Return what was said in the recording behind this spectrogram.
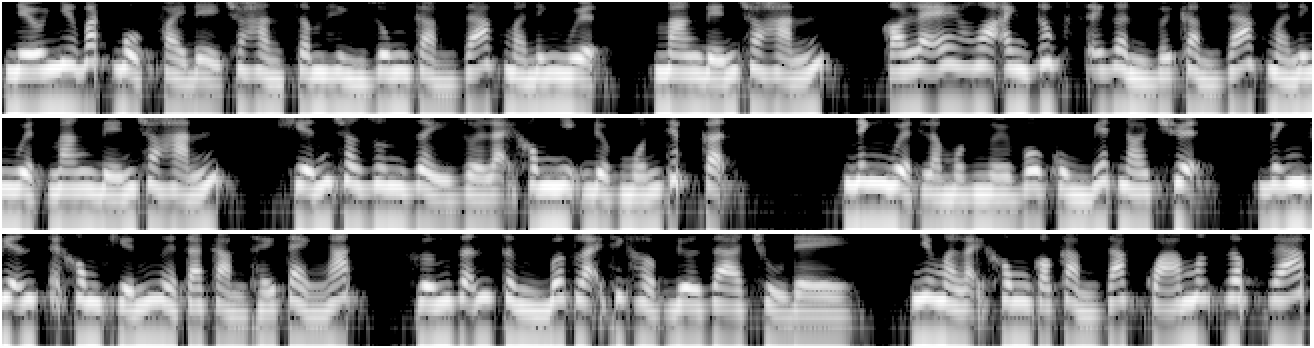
Nếu như bắt buộc phải để cho Hàn Sâm hình dung cảm giác mà Ninh Nguyệt mang đến cho hắn, có lẽ Hoa Anh Túc sẽ gần với cảm giác mà Ninh Nguyệt mang đến cho hắn, khiến cho run rẩy rồi lại không nhịn được muốn tiếp cận. Ninh Nguyệt là một người vô cùng biết nói chuyện, vĩnh viễn sẽ không khiến người ta cảm thấy tẻ ngắt, hướng dẫn từng bước lại thích hợp đưa ra chủ đề, nhưng mà lại không có cảm giác quá mức gấp gáp,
